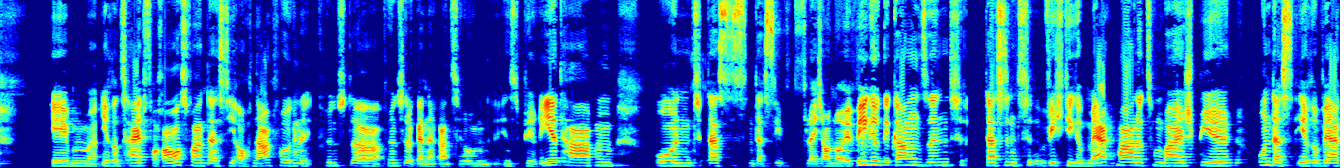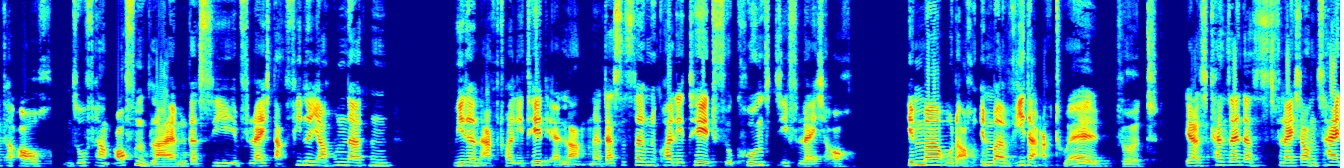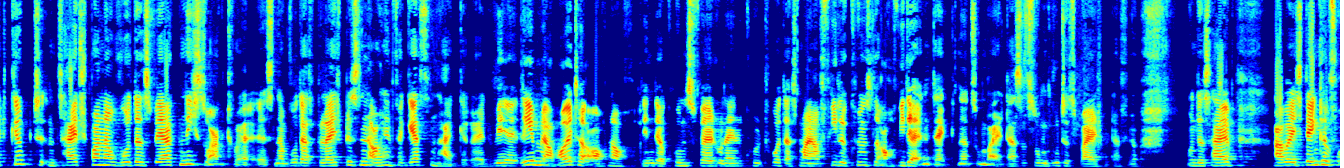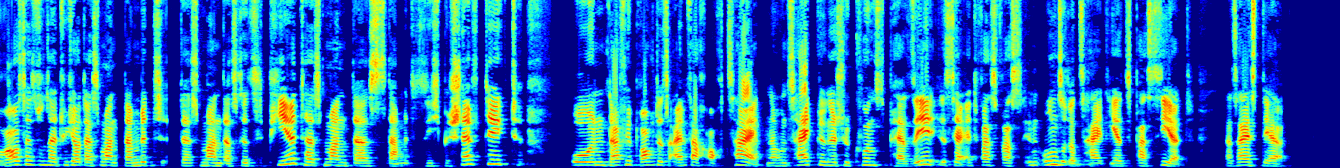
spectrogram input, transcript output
eben ihre Zeit voraus waren, dass sie auch nachfolgende Künstler, Künstlergenerationen inspiriert haben und das dass sie vielleicht auch neue Wege gegangen sind. Das sind wichtige Merkmale zum Beispiel und dass ihre Werke auch insofern offen bleiben, dass sie vielleicht nach vielen Jahrhunderten wieder eine Aktualität erlangen. Das ist eine Qualität für Kunst, die vielleicht auch immer oder auch immer wieder aktuell wird. Ja, es kann sein, dass es vielleicht auch eine Zeit gibt, eine Zeitspanne, wo das Werk nicht so aktuell ist, ne, wo das vielleicht ein bisschen auch in Vergessenheit gerät. Wir erleben ja heute auch noch in der Kunstwelt oder in der Kultur, dass man ja viele Künstler auch wiederentdeckt, ne, zum Beispiel. Das ist so ein gutes Beispiel dafür. Und deshalb, aber ich denke, Voraussetzung ist natürlich auch, dass man damit, dass man das rezipiert, dass man das damit sich beschäftigt und dafür braucht es einfach auch Zeit. Ne? Und zeitgenössische Kunst per se ist ja etwas, was in unserer Zeit jetzt passiert. Das heißt, der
